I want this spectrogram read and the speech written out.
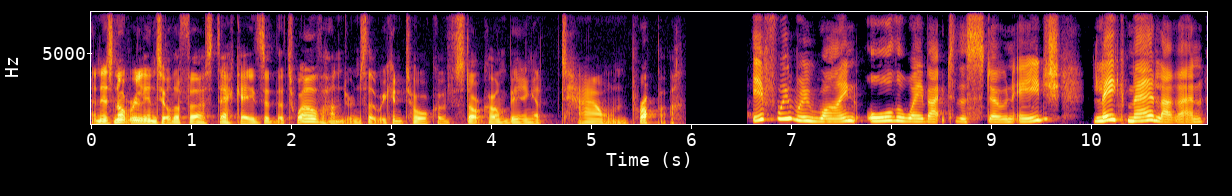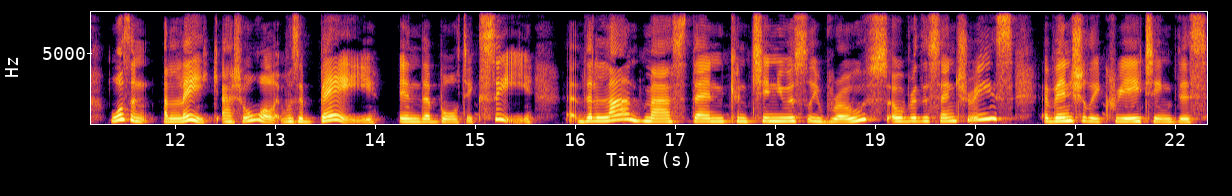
and it's not really until the first decades of the 1200s that we can talk of Stockholm being a town proper. If we rewind all the way back to the Stone Age, Lake Mälaren wasn't a lake at all, it was a bay in the Baltic Sea. The landmass then continuously rose over the centuries, eventually creating this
